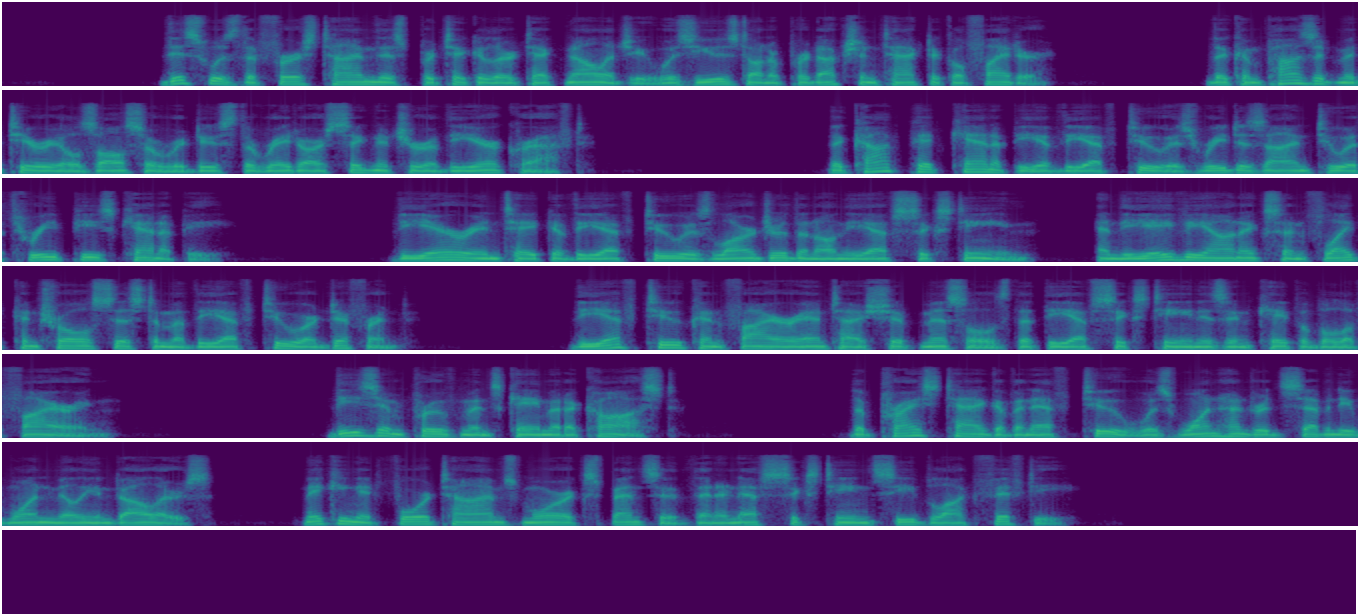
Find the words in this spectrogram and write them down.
This was the first time this particular technology was used on a production tactical fighter. The composite materials also reduce the radar signature of the aircraft. The cockpit canopy of the F-2 is redesigned to a three-piece canopy. The air intake of the F-2 is larger than on the F-16, and the avionics and flight control system of the F-2 are different. The F-2 can fire anti-ship missiles that the F-16 is incapable of firing. These improvements came at a cost. The price tag of an F-2 was $171 million, making it four times more expensive than an F-16C Block 50.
